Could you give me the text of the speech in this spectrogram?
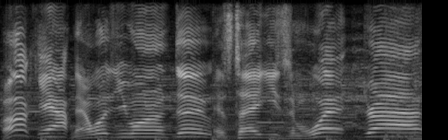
fuck, yeah. Now what you want to do is take you some wet, dry,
